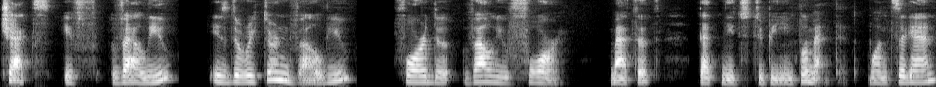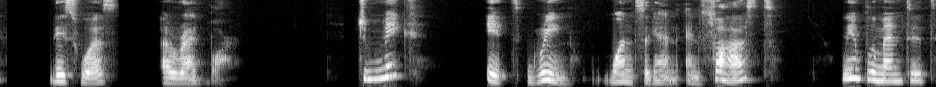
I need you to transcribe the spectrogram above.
checks if value is the return value for the value for method that needs to be implemented. Once again, this was a red bar. To make it green once again and fast, we implemented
